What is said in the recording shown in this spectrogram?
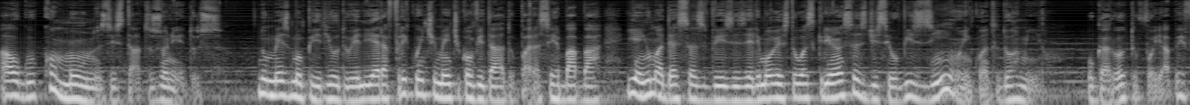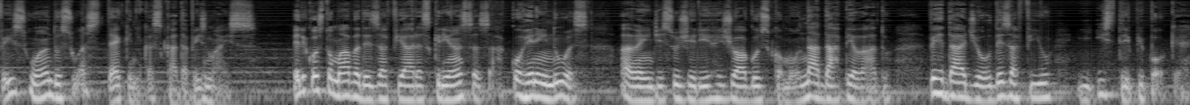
algo comum nos Estados Unidos. No mesmo período, ele era frequentemente convidado para ser babá, e em uma dessas vezes ele molestou as crianças de seu vizinho enquanto dormiam. O garoto foi aperfeiçoando suas técnicas cada vez mais. Ele costumava desafiar as crianças a correrem nuas, além de sugerir jogos como nadar pelado, verdade ou desafio e strip poker.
